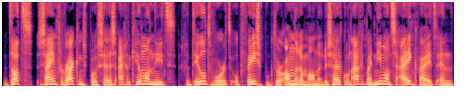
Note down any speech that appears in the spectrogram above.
dat zijn verwerkingsproces eigenlijk helemaal niet gedeeld wordt op Facebook door andere mannen. Dus hij kon eigenlijk bij niemand zijn ei kwijt. En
